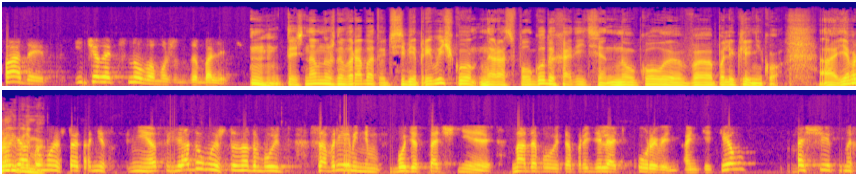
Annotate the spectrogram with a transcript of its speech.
падает, и человек снова может заболеть. Мгм. То есть нам нужно вырабатывать в себе привычку раз в полгода ходить на уколы в поликлинику. А, Я Ну, правильно я понимаю? думаю, что это не... Нет, я думаю, что надо будет со временем будет точнее. Надо будет определять уровень антител защитных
